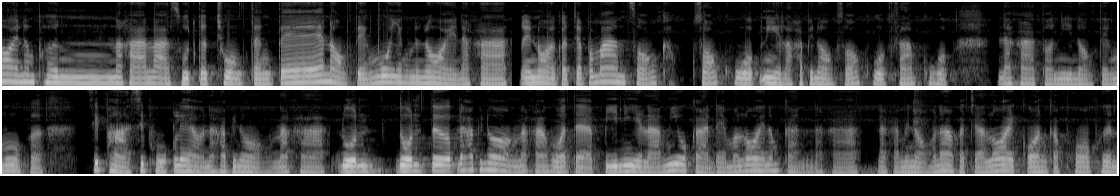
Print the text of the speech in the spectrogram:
ลอยน้ำเพลินนะคะล่าสุดก็ช่วงแตั้งแต่น้องแตงโมยังน้อยๆนะคะน้อยๆก็จะประมาณ2 2ขวบนี่แหละค่ะพี่น้อง2ขวบ3ขวบนะคะ ตอนนี้น้องแตงโมก็ สิบหาสิบหกแล้วนะคะ พี่น้องนะคะโดนโดนเติบนะคะพี่น้องนะคะ หัวแต่ปีนี้ละมีโอกาสได้มาลอยน้ากันนะคะนะคะพี่น้องมะนาวก็จะลอยก่อนกับพอเพิ่น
